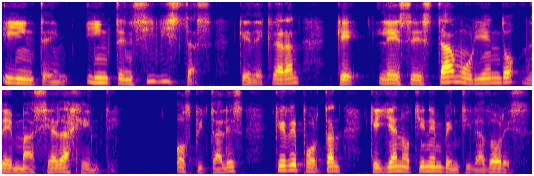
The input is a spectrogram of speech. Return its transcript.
intensivistas que declaran que les está muriendo demasiada gente. Hospitales que reportan que ya no tienen ventiladores.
